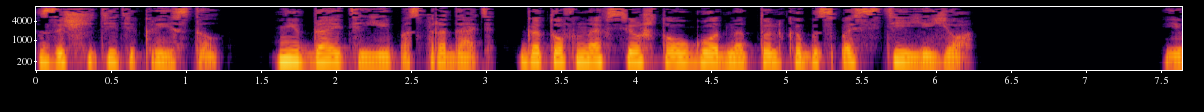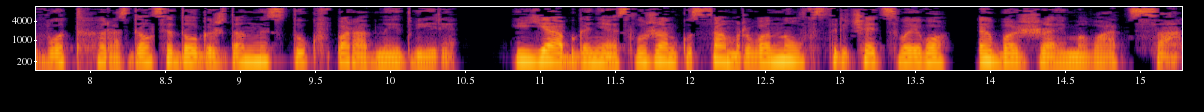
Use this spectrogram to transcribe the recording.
защитите Кристал. Не дайте ей пострадать. Готов на все, что угодно, только бы спасти ее. И вот раздался долгожданный стук в парадные двери. И я, обгоняя служанку, сам рванул встречать своего обожаемого отца.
